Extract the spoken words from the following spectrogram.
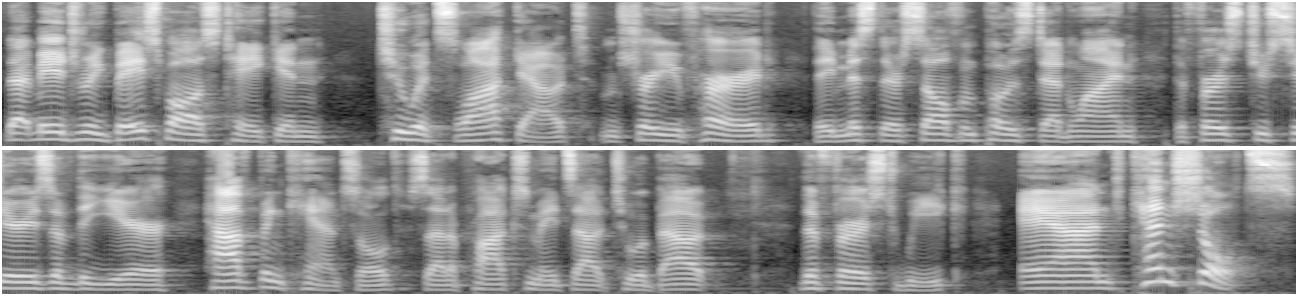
that Major League Baseball has taken to its lockout. I'm sure you've heard they missed their self imposed deadline. The first two series of the year have been canceled, so that approximates out to about the first week. And Ken Schultz,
